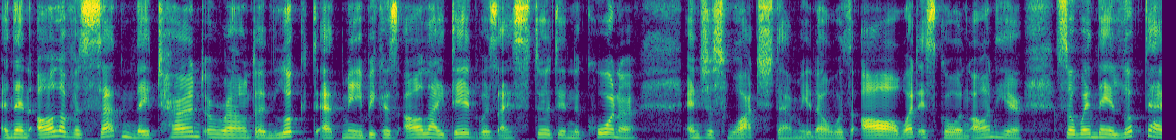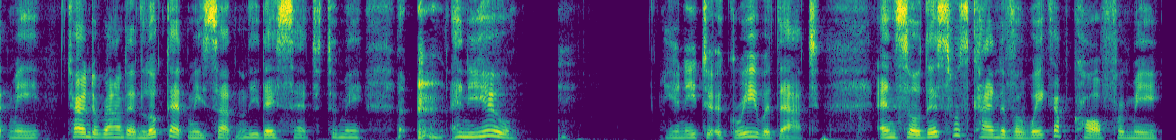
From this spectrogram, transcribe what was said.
And then all of a sudden, they turned around and looked at me because all I did was I stood in the corner and just watch them, you know, with awe. What is going on here? So when they looked at me, turned around and looked at me suddenly, they said to me, and you, you need to agree with that. And so this was kind of a wake up call for me.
